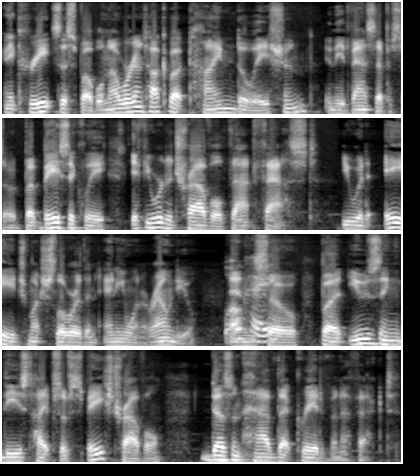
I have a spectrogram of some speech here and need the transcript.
it creates this bubble. Now we're going to talk about time dilation in the advanced episode, but basically, if you were to travel that fast, you would age much slower than anyone around you. Okay. And so, but using these types of space travel doesn't have that great of an effect.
